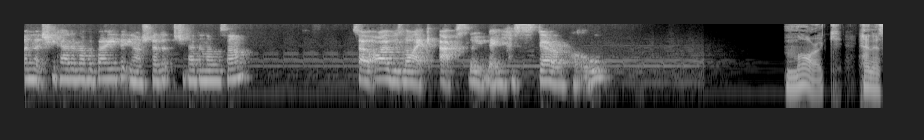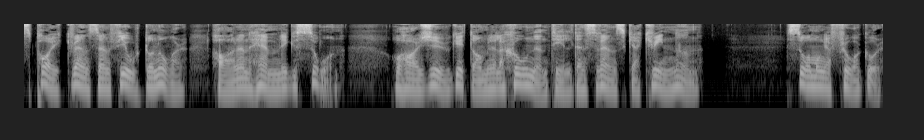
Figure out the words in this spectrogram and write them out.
and that she'd had another baby, you know, she'd had, she'd had another son. So I was like absolutely hysterical. Mark, hennes pojkvän sedan 14 år, har en hemlig son och har ljugit om relationen till den svenska kvinnan. Så många frågor,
